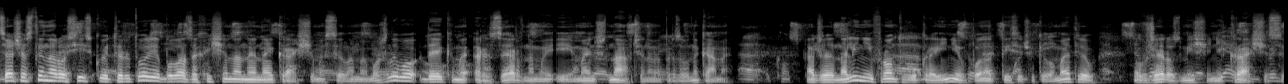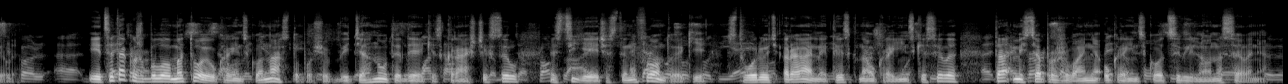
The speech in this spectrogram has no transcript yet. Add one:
Ця частина російської території була захищена не найкращими силами, можливо, деякими резервними і менш навченими призовниками. Адже на лінії фронту в Україні в понад тисячу кілометрів вже розміщені кращі сили. І це також було метою українського наступу, щоб відтягнути деякі з кращих сил з цієї частини фронту, які створюють реальний тиск на українські сили та місця проживання українського цивільного населення.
